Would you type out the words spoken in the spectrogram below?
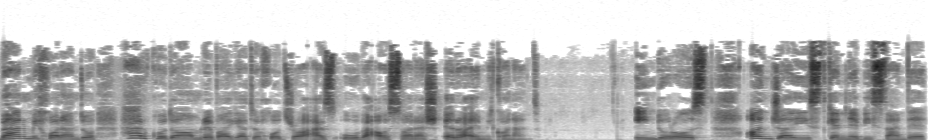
بر می خورند و هر کدام روایت خود را از او و آثارش ارائه می کنند. این درست آنجایی است که نویسنده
